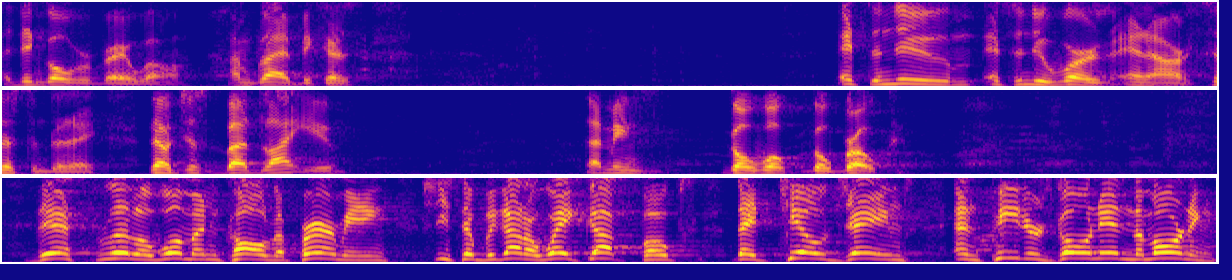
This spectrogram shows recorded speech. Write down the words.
It didn't go over very well. I'm glad because it's a new it's a new word in our system today. They'll just Bud Light you. That means go woke, go broke. This little woman called a prayer meeting. She said, We got to wake up, folks. They've killed James, and Peter's going in the morning.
